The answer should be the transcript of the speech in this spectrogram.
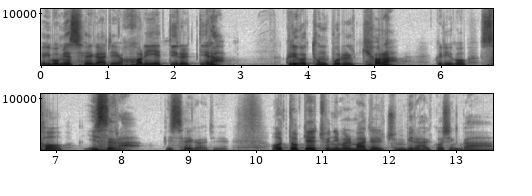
여기 보면 세 가지 허리에 띠를 띠라. 그리고 등불을 켜라. 그리고 서 있으라. 이 세 가지. 어떻게 주님을 맞을 준비를 할 것인가?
